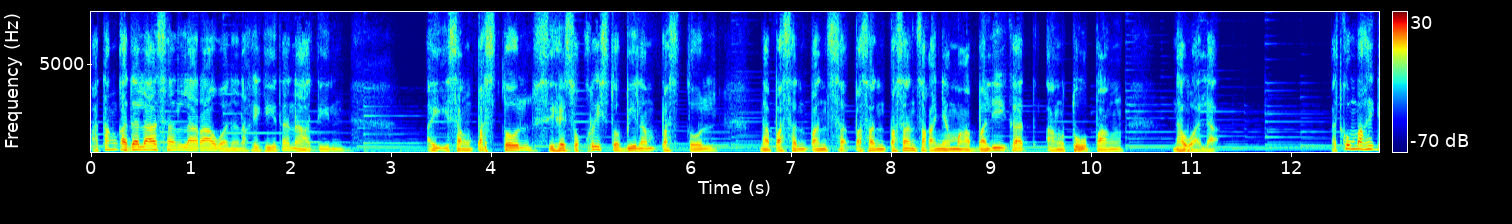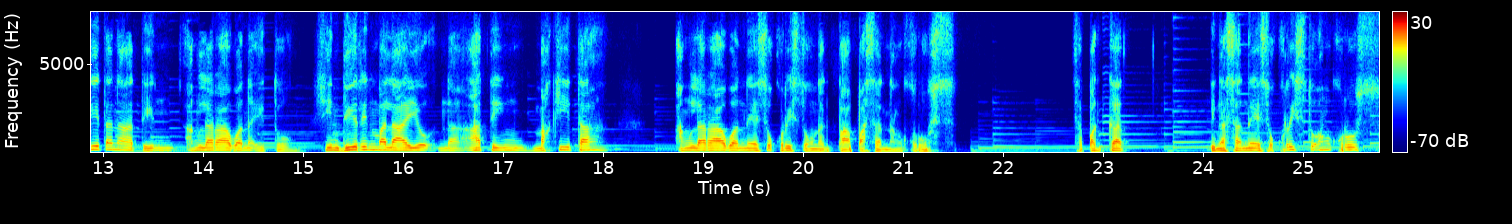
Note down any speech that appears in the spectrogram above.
At ang kadalasan larawan na nakikita natin ay isang pastol, si Heso Kristo bilang pastol na pasan-pasan sa kanyang mga balikat ang tupang nawala. At kung makikita natin ang larawan na ito, hindi rin malayo na ating makita ang larawan ni Yeso Kristong nagpapasan ng krus. Sapagkat pinasan ni Yeso Kristo ang krus,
